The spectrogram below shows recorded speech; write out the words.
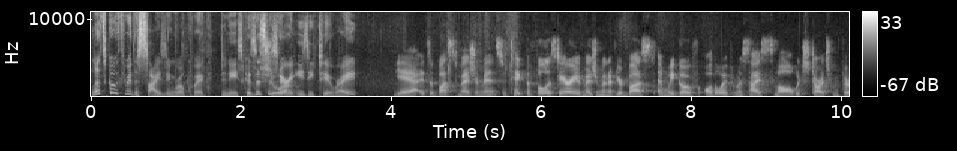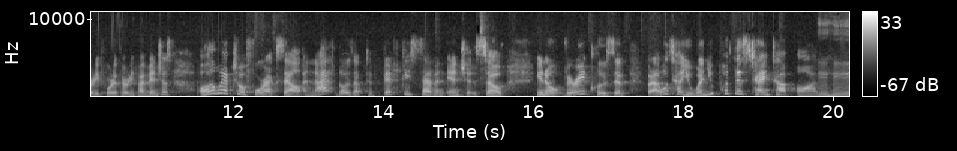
Let's go through the sizing real quick, Denise, because this sure. is very easy too, right? Yeah, it's a bust measurement. So take the fullest area measurement of your bust, and we go all the way from a size small, which starts from 34 to 35 inches, all the way up to a 4XL, and that goes up to 57 inches. So, you know, very inclusive. But I will tell you, when you put this tank top on, mm -hmm.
